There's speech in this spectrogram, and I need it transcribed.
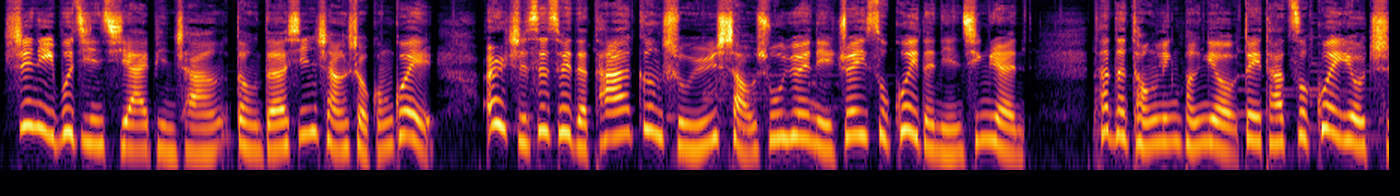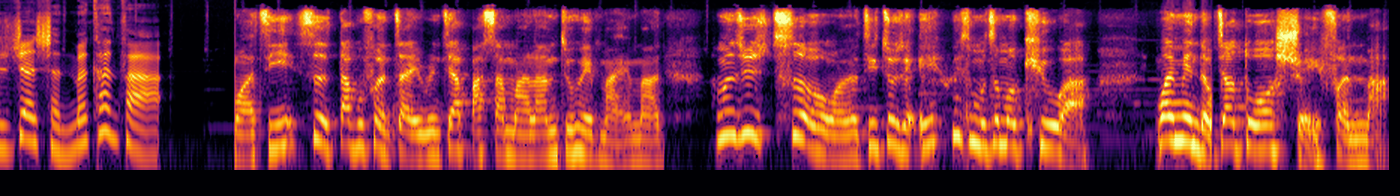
诗妮不仅喜爱品尝，懂得欣赏手工柜。二十四岁的她，更属于少数愿意追溯柜的年轻人。她的同龄朋友对她做柜又持着什么看法？瓦吉是大部分在人家巴沙马拉就会买嘛，他们就吃了我的鸡，就觉得哎，为什么这么 Q 啊？外面的比较多水分嘛，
